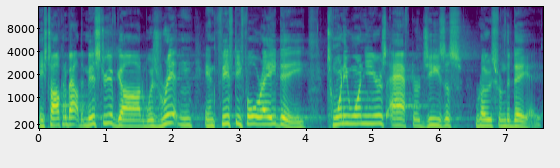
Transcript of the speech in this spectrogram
he's talking about the mystery of God, was written in 54 AD, 21 years after Jesus rose from the dead.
